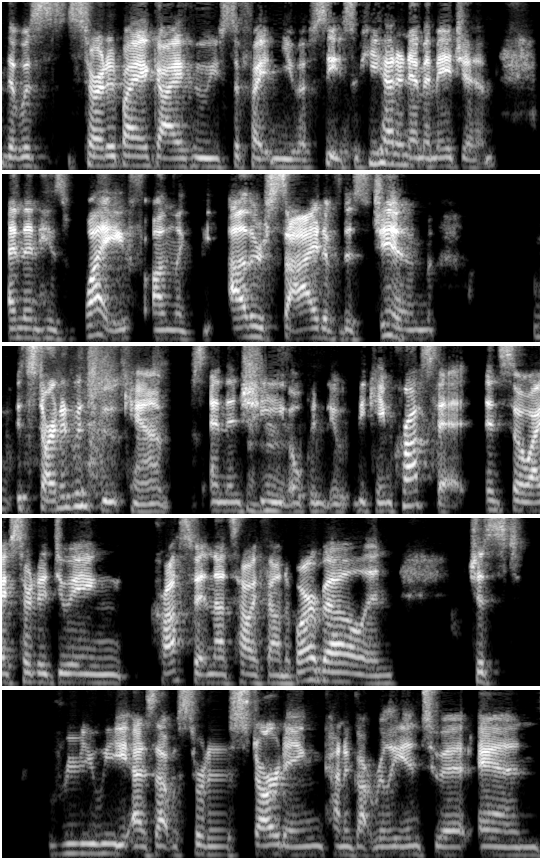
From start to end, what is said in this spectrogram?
that was started by a guy who used to fight in ufc so he had an mma gym and then his wife on like the other side of this gym it started with boot camps and then she Mhm. opened it became crossfit. And so i started doing crossfit and that's how i found a barbell and just really as that was sort of starting kind of got really into it and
